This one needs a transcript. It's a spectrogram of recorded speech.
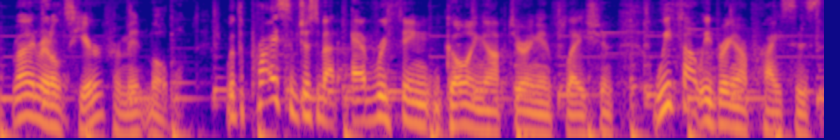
Ryan Reynolds here from Mint Mobile. With the price of just about everything going up during inflation, we thought we'd bring our prices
